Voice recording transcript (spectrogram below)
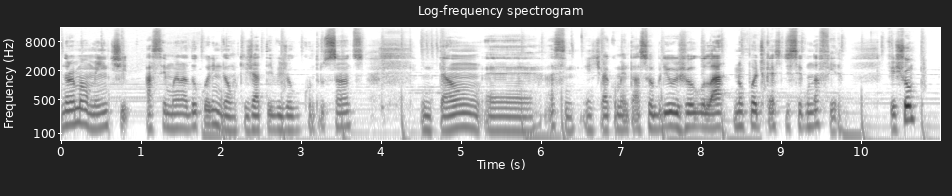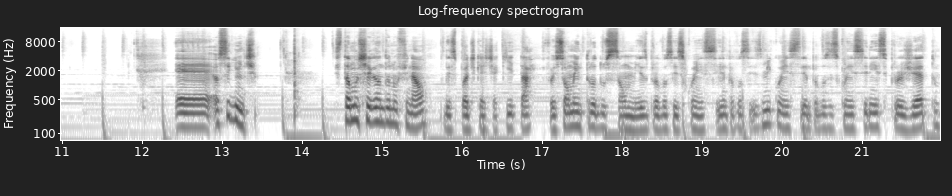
normalmente a semana do Coringão, que já teve jogo contra o Santos. Então, é, assim, a gente vai comentar sobre o jogo lá no podcast de segunda-feira. Fechou? É, é o seguinte, Estamos chegando no final desse podcast aqui, tá? Foi só uma introdução mesmo para vocês conhecerem, para vocês me conhecerem, para vocês conhecerem esse projeto.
